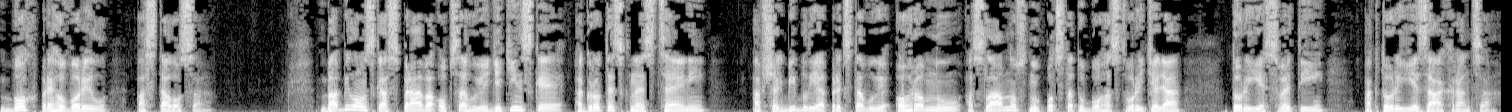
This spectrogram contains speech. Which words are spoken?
Boh prehovoril a stalo sa. Babylonská správa obsahuje detinské a groteskné scény, avšak Biblia predstavuje ohromnú a slávnostnú podstatu Boha Stvoriteľa, ktorý je svetý a ktorý je záchranca.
